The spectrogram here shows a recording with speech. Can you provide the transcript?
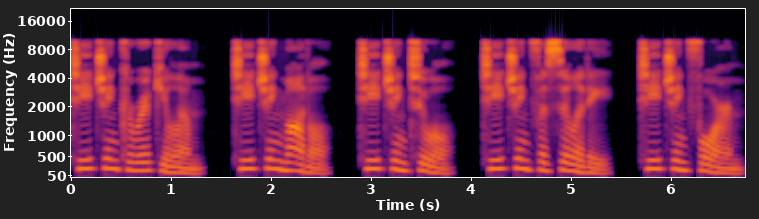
teaching curriculum, teaching model, teaching tool, teaching facility, teaching form,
